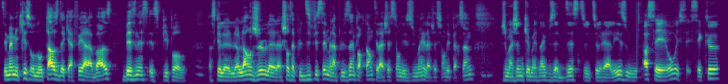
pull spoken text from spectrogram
c'est même écrit sur nos tasses de café à la base, Business is people. Parce que l'enjeu, la, chose la plus difficile, mais la plus importante, c'est la gestion des humains et la gestion des personnes. J'imagine que maintenant que vous êtes 10, tu, le réalises ou... Ah, c'est... Oh oui, c'est que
